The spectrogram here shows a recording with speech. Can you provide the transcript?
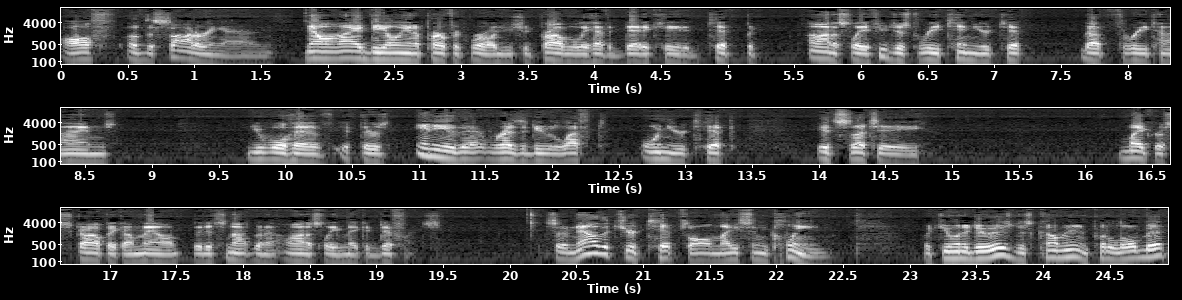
off of the soldering iron. Now, ideally, in a perfect world, you should probably have a dedicated tip, but honestly, if you just retin your tip about three times, you will have, if there's any of that residue left on your tip, it's such a microscopic amount that it's not going to honestly make a difference. So now that your tip's all nice and clean, what you want to do is just come in and put a little bit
